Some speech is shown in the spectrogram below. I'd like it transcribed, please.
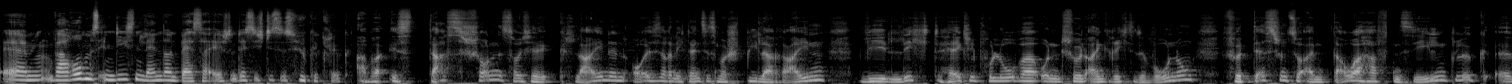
ähm, warum es in diesen Ländern besser ist. Und das ist dieses Hügelglück. Aber ist das schon solche kleinen äußeren, ich nenne es jetzt mal Spielereien, wie Licht, Häkelpullover und schön eingerichtete Wohnung, führt das schon zu einem dauerhaften Seelenglück? Äh,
